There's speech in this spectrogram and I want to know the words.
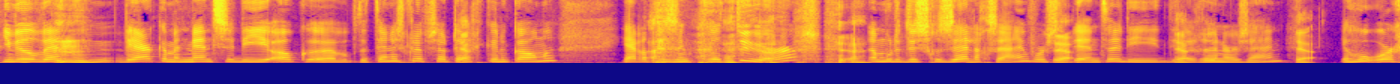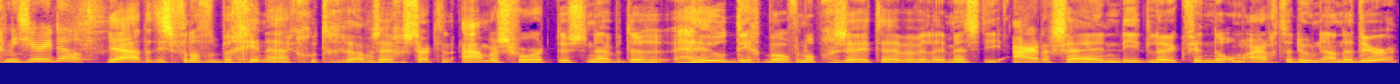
je wil we werken met mensen die je ook uh, op de tennisclub zou tegen ja. kunnen komen. Ja, dat is een cultuur. ja. Dan moet het dus gezellig zijn voor studenten die runner zijn. hoe organiseer je dat? Ja, dat is vanaf het begin eigenlijk goed gegaan. We zijn gestart in Amersfoort. Dus toen hebben we er heel dicht bovenop gezeten. Hè. We willen mensen die aardig zijn, die het leuk vinden om aardig te doen aan de deur.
